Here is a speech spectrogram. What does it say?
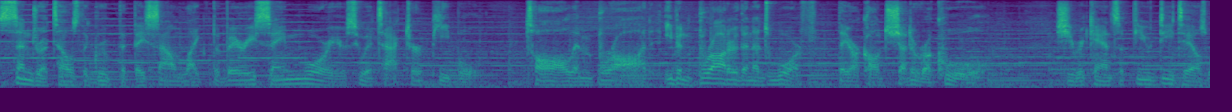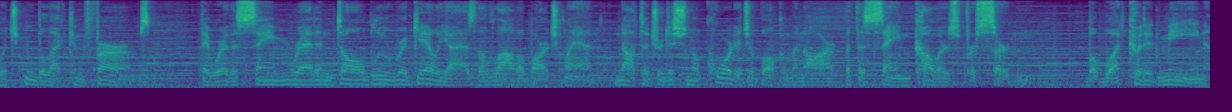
Sindra tells the group that they sound like the very same warriors who attacked her people. Tall and broad, even broader than a dwarf, they are called Shadurakhul. She recants a few details which Ubelek confirms, they wear the same red and dull blue regalia as the Lava Barge clan, not the traditional cordage of Volcaminar, but the same colors for certain. But what could it mean?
